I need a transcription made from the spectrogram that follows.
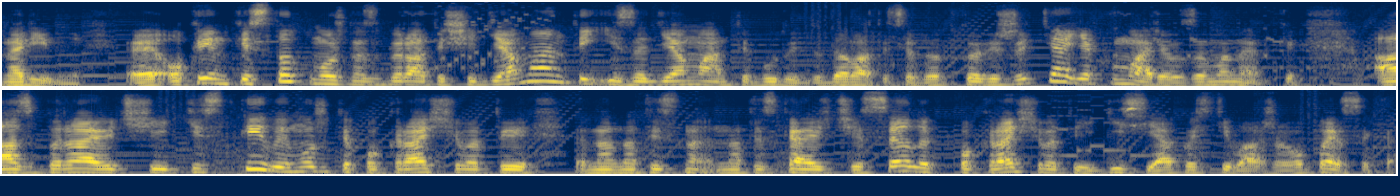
на рівні. Окрім кісток, можна збирати ще діаманти, і за діаманти будуть додаватися додаткові життя як в Маріо за монетки. А збираючи кістки, ви можете покращувати, натискаючи селек, покращувати якісь якості вашого песика.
